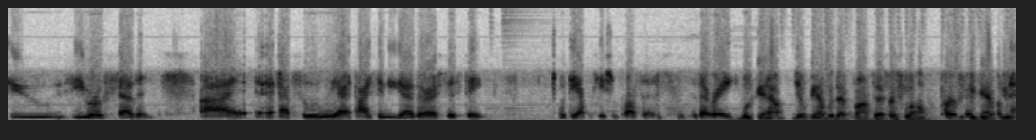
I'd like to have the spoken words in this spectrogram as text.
two zero seven. Uh, absolutely, I, I think you guys are assisting with the application process. Is that right? We can help. You can help with that process as well. Perfect. We can help Okay.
